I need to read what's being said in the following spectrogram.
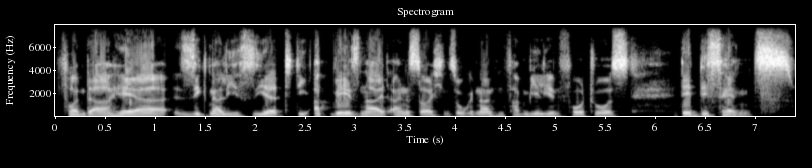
von daher signalisiert die Abwesenheit eines solchen sogenannten Familienfotos den Dissens.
